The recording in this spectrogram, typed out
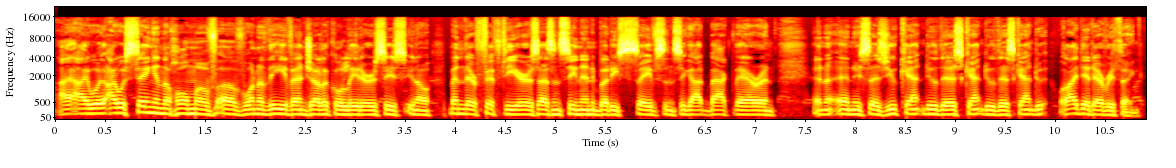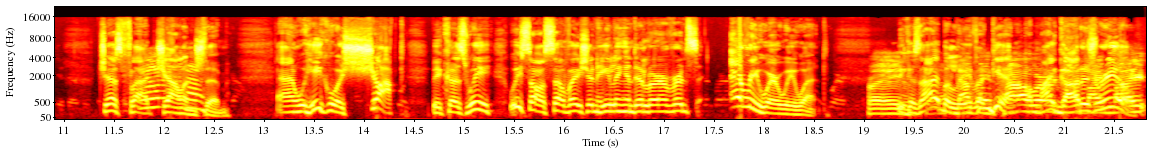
I, I, w- I was staying in the home of, of one of the evangelical leaders. He's you know been there 50 years, hasn't seen anybody saved since he got back there, and and and he says you can't do this, can't do this, can't do. Well, I did everything, just flat challenged them and he was shocked because we we saw salvation, healing, and deliverance everywhere we went. Praise because I believe again, oh, my God is real. My,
